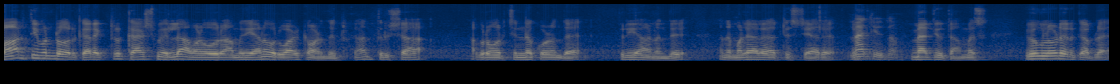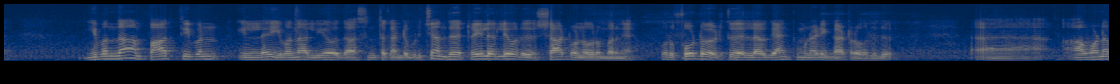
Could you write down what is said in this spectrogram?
பார்த்திபன்ற ஒரு கேரக்டர் காஷ்மீரில் அவன் ஒரு அமைதியான ஒரு வாழ்க்கை வாழ்ந்துட்டு இருக்கான். த்ரிஷா அப்புறம் ஒரு சின்ன குழந்தை பிரியா ஆனந்த் அந்த மலையாள ஆர்டிஸ்ட் யார்? மேத்யூ தான். மேத்யூ தாமஸ் இவங்களோட இருக்காப்புல இவன் தான் பார்த்திபன் இல்லை இவன் தான் லியோ கண்டுபிடிச்சு அந்த ட்ரெய்லர்லேயே ஒரு ஷார்ட் ஒன்று வரும் பாருங்க. ஒரு ஃபோட்டோ எடுத்து எல்லா கேங்க்கு முன்னாடியும் காட்டுற ஒரு இது. அவனை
